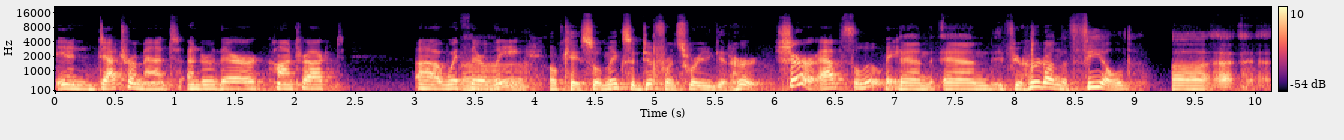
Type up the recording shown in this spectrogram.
in detriment under their contract uh, with their league. Okay, so it makes a difference where you get hurt. Sure, absolutely. And, and if you're hurt on the field, uh,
